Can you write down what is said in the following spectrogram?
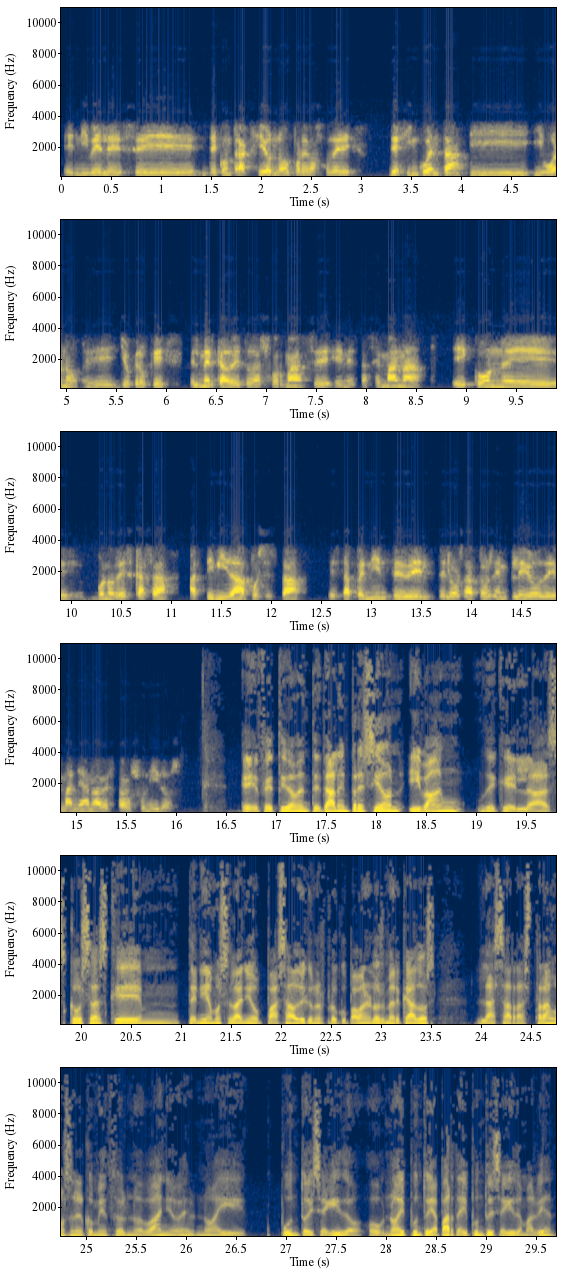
en niveles eh, de contracción, ¿no? Por debajo de, de 50 y, bueno, eh, yo creo que el mercado de todas formas eh, en esta semana con, bueno, de escasa actividad, pues está, está pendiente de, los datos de empleo de mañana de Estados Unidos. Efectivamente, da la impresión, Iván, de que las cosas que mm, teníamos el año pasado y que nos preocupaban en los mercados, las arrastramos en el comienzo del nuevo año. ¿eh? No hay punto y seguido, o no hay punto y aparte, hay punto y seguido más bien.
